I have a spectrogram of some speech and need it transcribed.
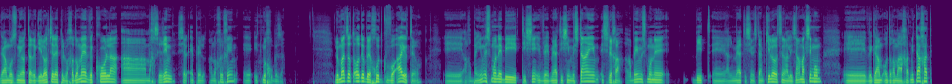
גם אוזניות הרגילות של אפל וכדומה, וכל המכשירים של אפל הנוכחים אה, יתמכו בזה. לעומת זאת אודיו באיכות גבוהה יותר, 48 אה, ביט ו-192, סליחה, 48 ביט על 192 קילו, נראה לי זה המקסימום, וגם עוד רמה אחת מתחת,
